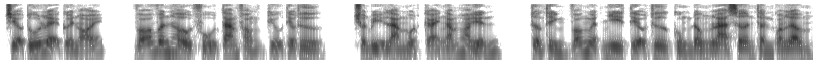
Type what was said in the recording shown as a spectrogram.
Triệu Tú Lệ cười nói, Võ Vân Hầu phủ tam phòng cửu tiểu thư, chuẩn bị làm một cái ngắm hoa yến, tưởng thỉnh Võ Nguyệt Nhi tiểu thư cùng Đông La Sơn thần Quang Lâm.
